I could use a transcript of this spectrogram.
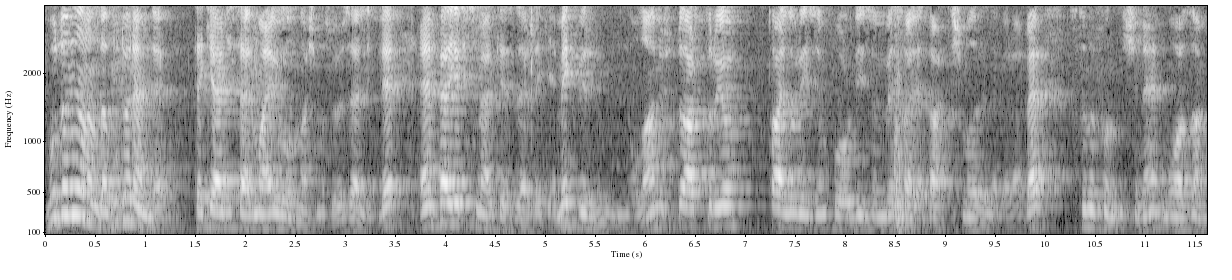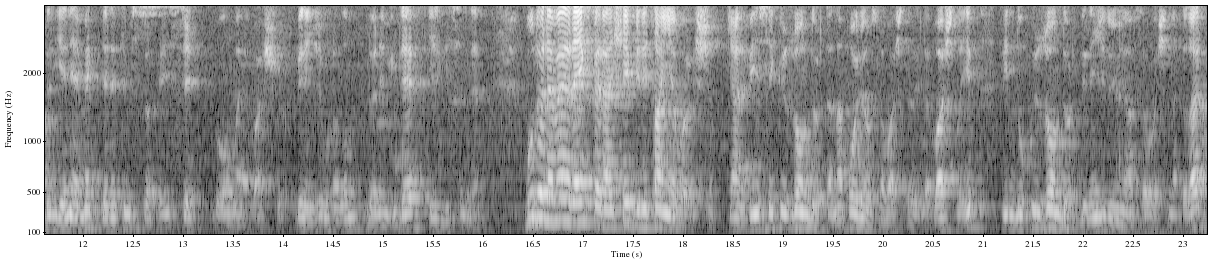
Bunun yanında bu dönemde tekerci sermaye yoğunlaşması özellikle emperyalist merkezlerdeki emek verimliliğini olağanüstü arttırıyor. Taylorizm, Fordizm vesaire tartışmalarıyla beraber sınıfın içine muazzam bir yeni emek denetim stratejisi doğmaya başlıyor. Birinci bunalım dönemiyle ilgisinde. Bu döneme renk veren şey Britanya Barışı. Yani 1814'te Napolyon Savaşları'yla başlayıp 1914 Birinci Dünya Savaşı'na kadar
